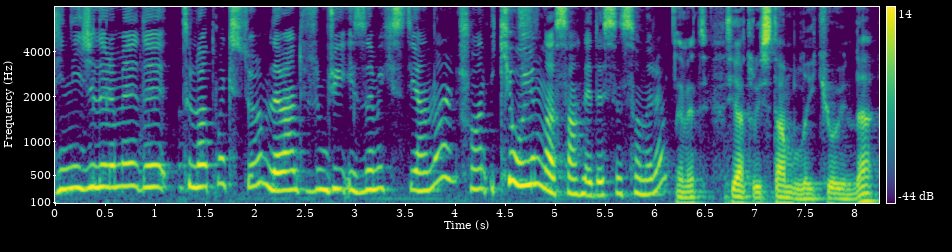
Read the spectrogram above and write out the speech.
dinleyicilerime de hatırlatmak istiyorum. Levent Üzümcü'yü izlemek isteyenler şu an iki oyunla sahnedesin sanırım. Evet. Tiyatro İstanbul'da iki oyunda.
